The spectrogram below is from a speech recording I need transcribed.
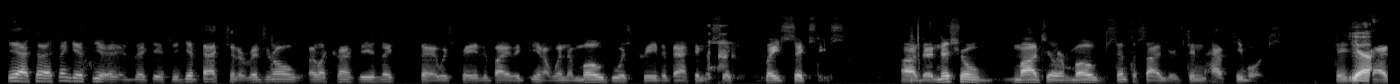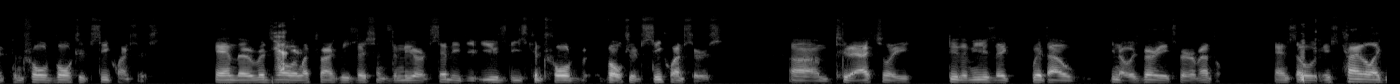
Yeah, because I think if you like, if you get back to the original electronic music that was created by the you know when the Moog was created back in the six, late '60s, uh, the initial modular Moog synthesizers didn't have keyboards; they just Yeah. had controlled voltage sequencers. And the original electronic musicians in New York City used these controlled voltage sequencers um, to actually do the music without you know it's very experimental, and so it's kind of like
